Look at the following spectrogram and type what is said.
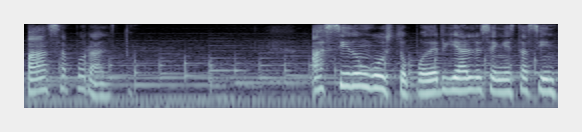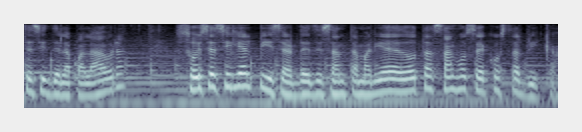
pasa por alto. Ha sido un gusto poder guiarles en esta síntesis de la palabra. Soy Cecilia Alpizar desde Santa María de Dota, San José, Costa Rica.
